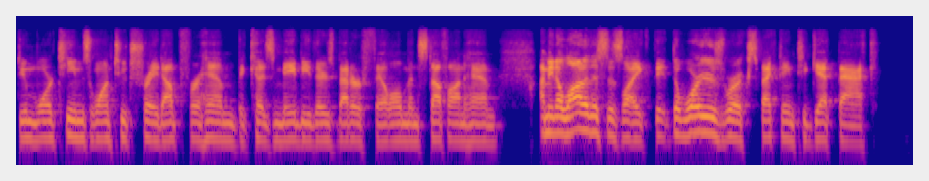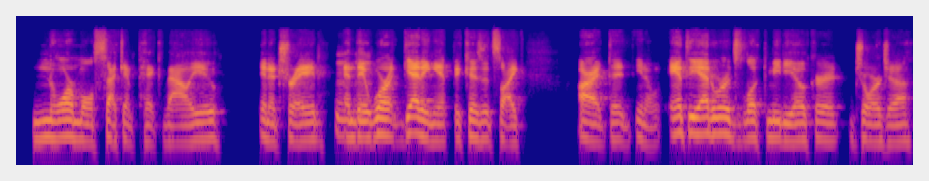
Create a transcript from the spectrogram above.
Do more teams want to trade up for him because maybe there's better film and stuff on him? I mean, a lot of this is like the, the Warriors were expecting to get back normal second pick value in a trade, and they Mhm. weren't getting it because it's like, all right, the, you know, Anthony Edwards looked mediocre at Georgia.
